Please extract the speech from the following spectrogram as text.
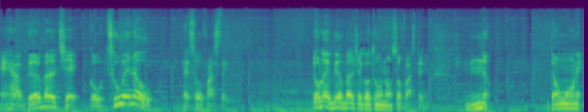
and have Bill Belichick go 2 0 at SoFi Stadium. Don't let Bill Belichick go 2 0 SoFi Stadium. No. Don't want it.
